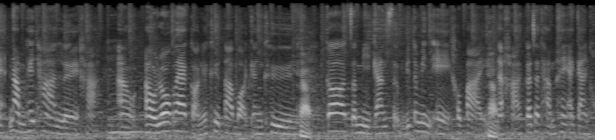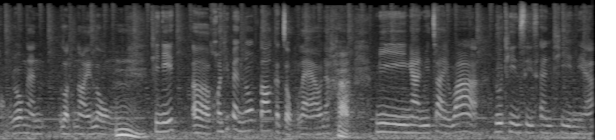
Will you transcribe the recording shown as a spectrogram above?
แนะนำให้ทานเลยค่ะอืมเอาเอาโรคแรกก่อนก็คือตาบอดกลางคืน ครับก็จะมีการเสริมวิตามิน A เข้าไปครับนะคะ ก็จะทำให้อาการของโรคนั้นลดน้อยลง อืมทีนี้เอ่อคนที่เป็นโรคต้อกระจกแล้วนะครัคะ บ มีงานวิจัยว่ารูทีนซีแซนทีนเนี้ย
